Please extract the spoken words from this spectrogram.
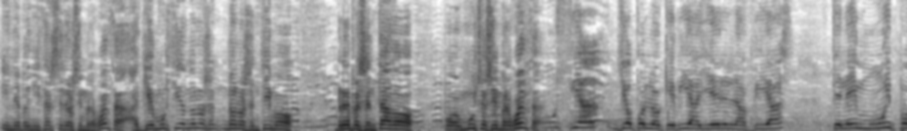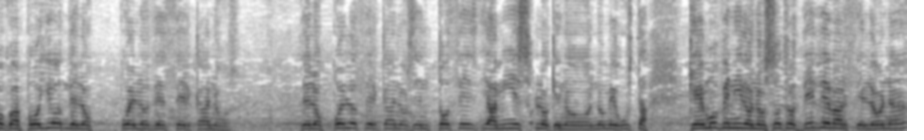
independizarse de los sinvergüenzas? Aquí en Murcia no nos, no nos sentimos representados por muchos sinvergüenzas. Murcia, yo por lo que vi ayer en las vías, tenéis muy poco apoyo de los pueblos de cercanos, de los pueblos cercanos. Entonces, y a mí eso es lo que no, no me gusta, que hemos venido nosotros desde Barcelona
